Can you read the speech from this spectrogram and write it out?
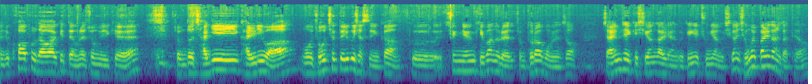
이제 코앞으로 다가왔기 때문에 좀 이렇게 좀 더 자기 관리와 뭐 좋은 책도 읽으셨으니까 그 책 내용 기반으로 해서 좀 돌아보면서 짜임새 있게 시간 관리하는 거 굉장히 중요한 거. 시간이 정말 빨리 가는 것 같아요.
